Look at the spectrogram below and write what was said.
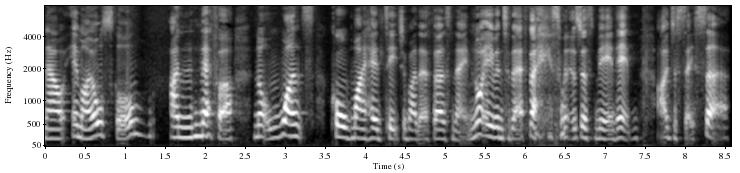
Now, in my old school, I never, not once, called my head teacher by their first name, not even to their face when it was just me and him. I'd just say Sir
